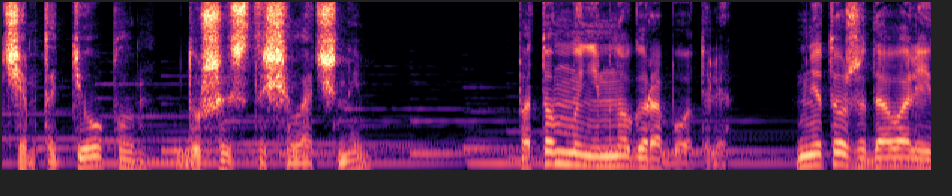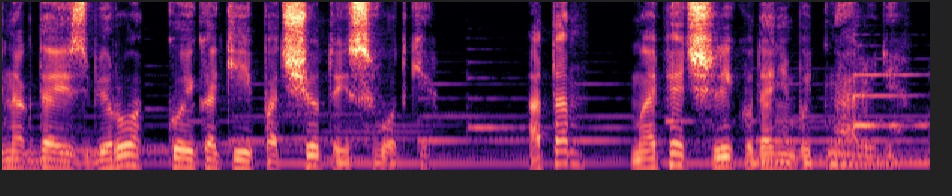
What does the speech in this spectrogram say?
чем-то теплым, душисто-щелочным. Потом мы немного работали. Мне тоже давали иногда из бюро кое-какие подсчеты и сводки. А там мы опять шли куда-нибудь на люди.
